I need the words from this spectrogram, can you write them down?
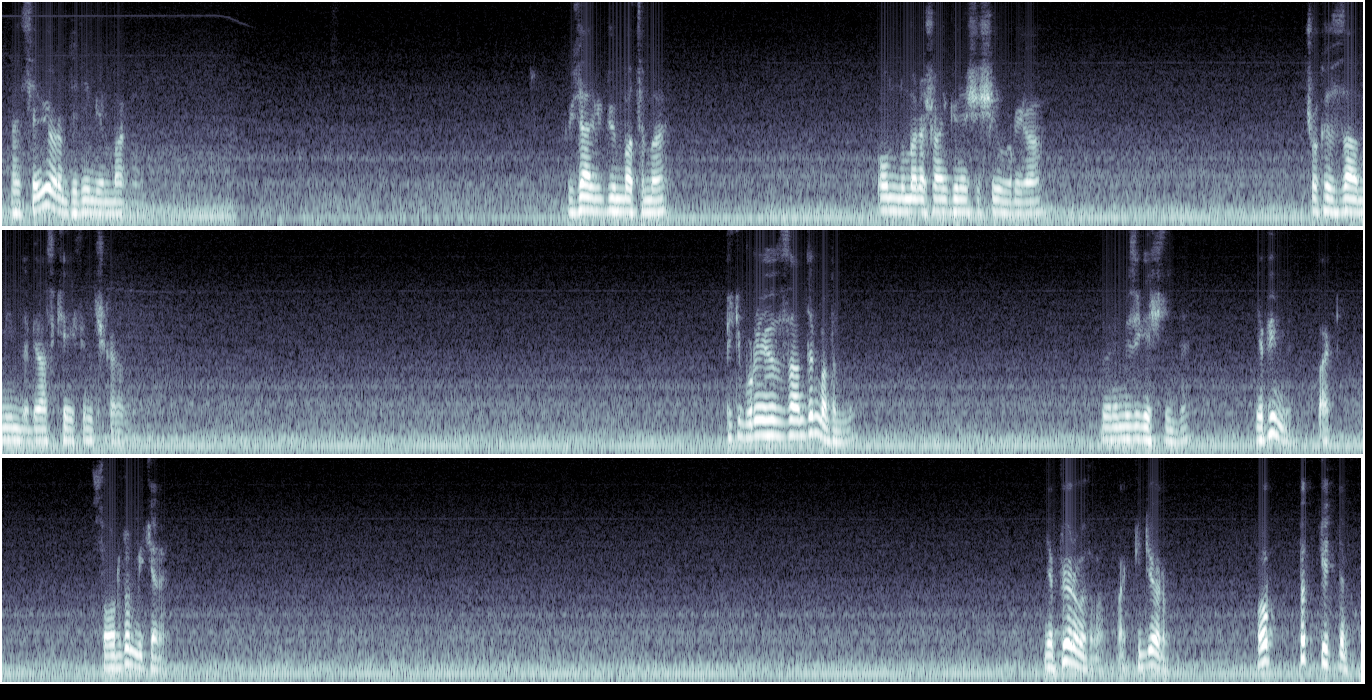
Ben seviyorum dediğim gibi Magnum. Güzel bir gün batımı. 10 numara şu an güneş ışığı vuruyor. Çok hızlı almayayım da biraz keyfini çıkaralım. Peki burayı hızlandırmadın mı? Önümüzü geçtiğinde. Yapayım mı? Bak. Sordum bir kere. Yapıyorum o zaman. Bak gidiyorum. Hop pıt gittim.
